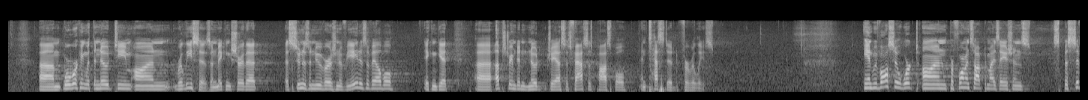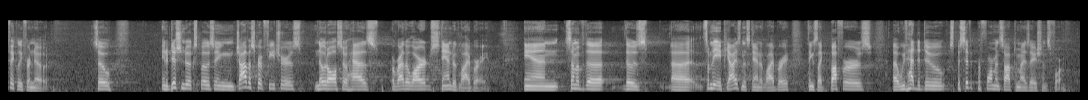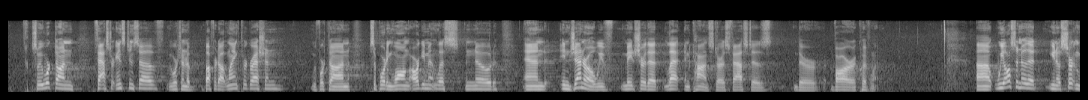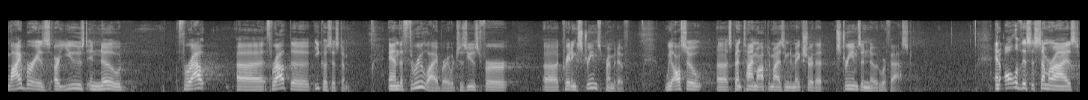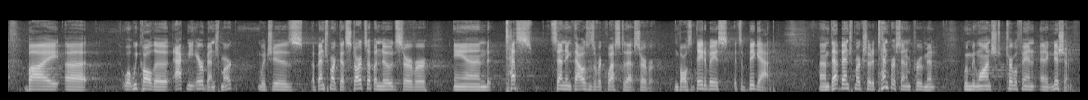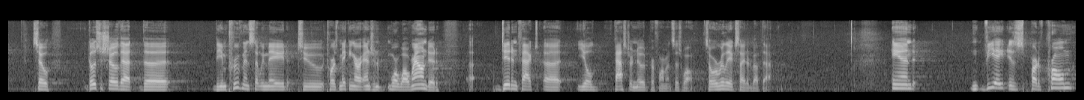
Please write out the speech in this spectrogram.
Um, we're working with the Node team on releases and making sure that as soon as a new version of V8 is available, it can get uh, upstreamed into Node.js as fast as possible and tested for release. And we've also worked on performance optimizations specifically for Node. So in addition to exposing JavaScript features, Node also has a rather large standard library. And some of the, those uh, some of the APIs in the standard library, things like buffers, uh, we've had to do specific performance optimizations for. So we worked on faster instanceof, we worked on a buffer.length regression, we've worked on supporting long argument lists in Node, and in general, we've made sure that let and const are as fast as their var equivalent. Uh, we also know that you know, certain libraries are used in Node throughout, uh, throughout the ecosystem. And the through library, which is used for uh, creating streams primitive, we also uh, spent time optimizing to make sure that streams in Node were fast. And all of this is summarized by uh, what we call the Acme Air benchmark, which is a benchmark that starts up a Node server and tests sending thousands of requests to that server. It involves a database. It's a big app. Um, that benchmark showed a 10% improvement when we launched Turbofan and Ignition. So it goes to show that the, the improvements that we made to, towards making our engine more well-rounded uh, did, in fact, uh, yield faster node performance as well. So we're really excited about that. And V8 is part of Chrome.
